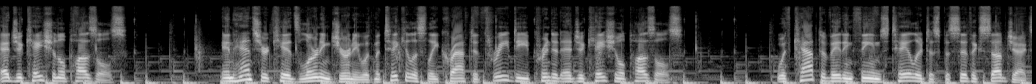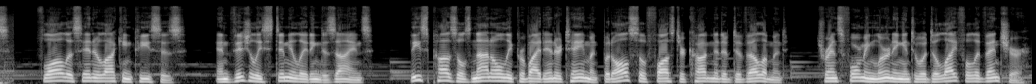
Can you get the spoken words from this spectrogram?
Educational puzzles. Enhance your kids' learning journey with meticulously crafted 3D printed educational puzzles. With captivating themes tailored to specific subjects, flawless interlocking pieces, and visually stimulating designs, these puzzles not only provide entertainment but also foster cognitive development, transforming learning into a delightful adventure.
